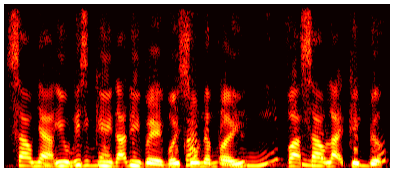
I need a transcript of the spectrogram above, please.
sao nhà Iunitsky đã đi về với số nấm ấy, và sao lại kịp được.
